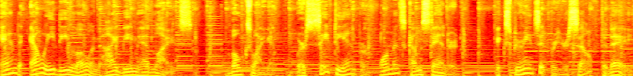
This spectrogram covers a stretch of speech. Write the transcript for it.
and LED low and high beam headlights. Volkswagen, where safety and performance come standard. Experience it for yourself today.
